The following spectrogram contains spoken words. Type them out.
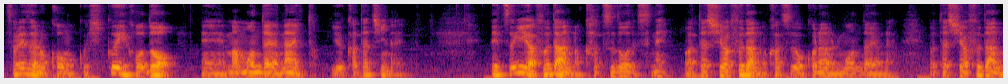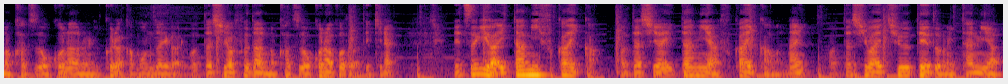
それぞれの項目低いほど、えーまあ、問題はないという形になります。で、次は普段の活動ですね。私は普段の活動を行うのに問題はない。私は普段の活動を行うのにいくらか問題がある。私は普段の活動を行うことができない。で、次は痛み不快感。私は痛みや不快感はない。私は中程度の痛みや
